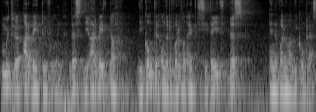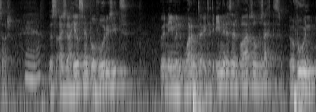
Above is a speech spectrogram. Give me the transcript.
moeten we arbeid toevoegen. Dus die arbeid dat, die komt er onder de vorm van elektriciteit, dus in de vorm van die compressor. Ja. Dus als je dat heel simpel voor je ziet, we nemen warmte uit het ene reservoir, zo gezegd. We voegen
